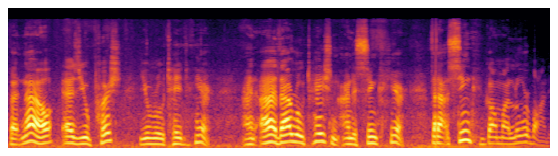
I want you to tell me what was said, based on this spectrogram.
But now, as you push, you rotate here. And add that rotation and sink here. That sink got my lower body.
